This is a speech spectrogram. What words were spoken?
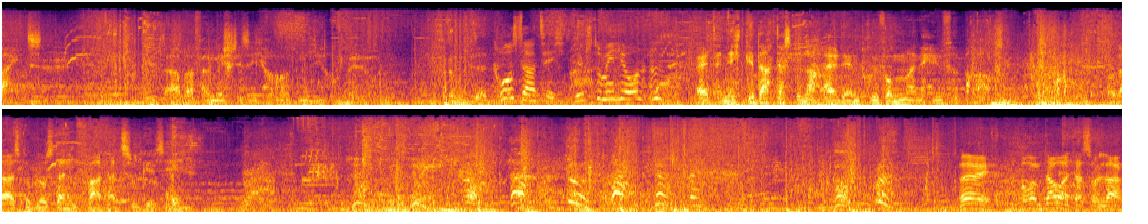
Weizen. Lava vermischte sich rot mit. Flut Großartig. Hilfst du mir hier unten? Hätte nicht gedacht, dass du nach all den Prüfungen meine Hilfe brauchst. Oder hast du bloß deinem Vater zugesehen? Hey, warum dauert das so lang?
